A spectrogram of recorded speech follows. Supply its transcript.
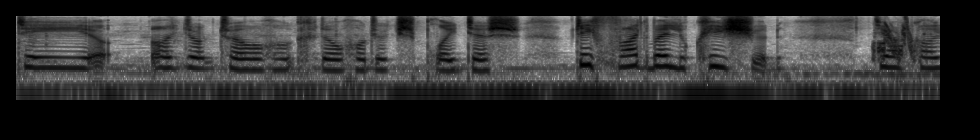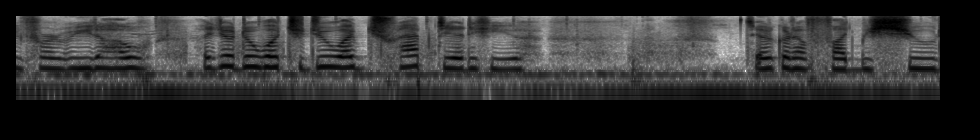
they, I don't know how, know how to explain this. They find my location. They are coming for me now. I don't know what to do. I'm trapped in here. They're gonna find me soon,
